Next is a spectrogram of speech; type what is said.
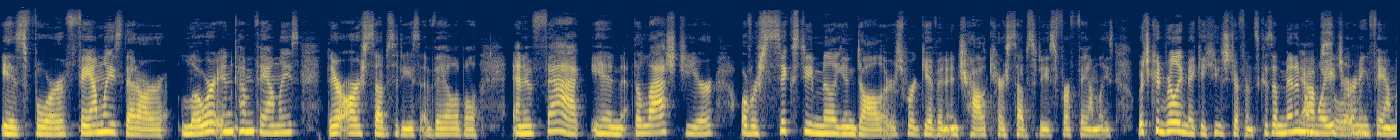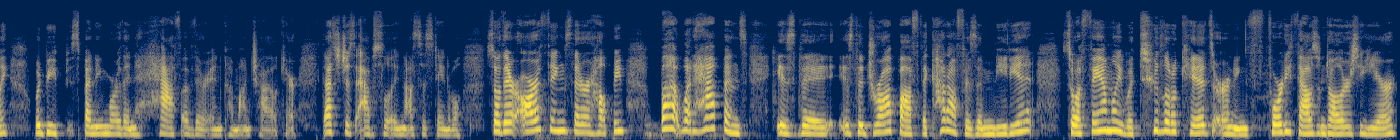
is for families that are lower income families, there are subsidies available and in fact, in the last year, over $60 million were given in childcare subsidies for families, which can really make a huge difference because a minimum absolutely. wage earning family would be spending more than half of their income on childcare. That's just absolutely not sustainable. So there are things that are helping, but what happens is the, is the drop off, the cutoff is immediate. So a family with two little kids earning $40,000 a year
